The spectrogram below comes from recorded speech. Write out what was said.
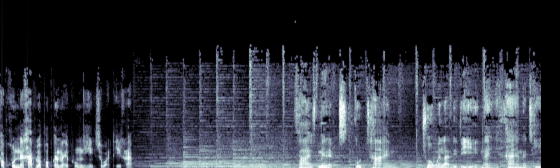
ขอบคุณนะครับ เราพบกันใหม่พรุ่งนี้ สวัสดีครับ 5 minutes good time ช่วงเวลาดีๆ ใน 5 นาที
